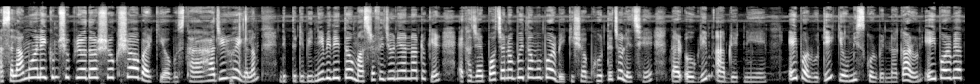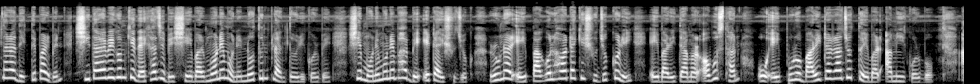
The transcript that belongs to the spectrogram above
আসসালামু আলাইকুম সুপ্রিয় দর্শক, সবার কি অবস্থা? হাজির হয়ে গেলাম দীপ্ত টিভির নিবেদিত মাস্টাফি জুনিয়র নাটকের এক হাজার পঁচানব্বইতম পর্বে কী সব ঘটতে চলেছে তার অগ্রিম আপডেট নিয়ে। এই পর্বটি কেউ মিস করবেন না, কারণ এই পর্বে আপনারা দেখতে পারবেন সীতারা বেগমকে দেখা যাবে সে এবার মনে মনে নতুন প্ল্যান তৈরি করবে। সে মনে মনে ভাববে, এটাই সুযোগ। রুনার এই পাগল হওয়াটাকে সুযোগ করেই এই বাড়িতে আমার অবস্থান ও এই পুরো বাড়িটার রাজত্ব এবার আমিই করব।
